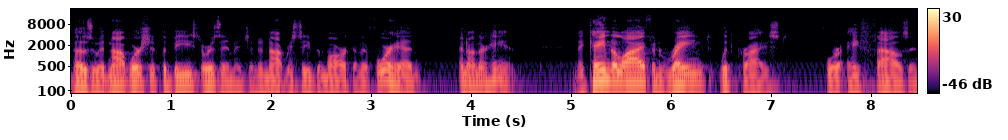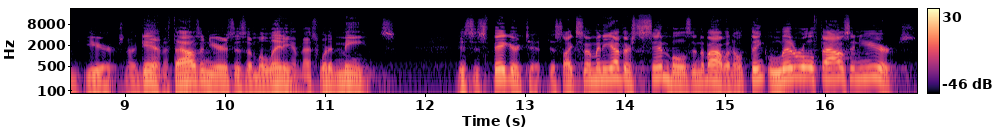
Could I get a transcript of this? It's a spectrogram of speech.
those who had not worshipped the beast or his image and did not receive the mark on their forehead and on their hand. And they came to life and reigned with Christ for a thousand years. Now, again, a thousand years is a millennium. That's what it means. This is figurative, just like so many other symbols in the Bible. Don't think literal thousand years,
